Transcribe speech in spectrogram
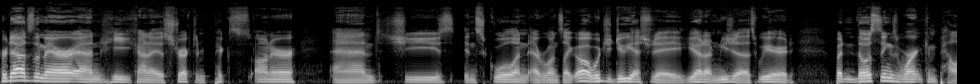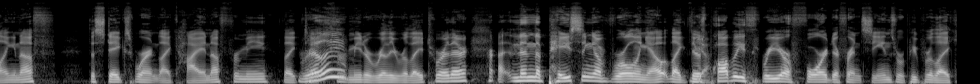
Her dad's the mayor and he kind of is strict and picks on her. And she's in school and everyone's like, "Oh, what'd you do yesterday? You had amnesia. That's weird." But those things weren't compelling enough. The stakes weren't like high enough for me, like to- Really? for me to really relate to her there. And then the pacing of rolling out, like there's Yeah. probably three or four different scenes where people are like,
